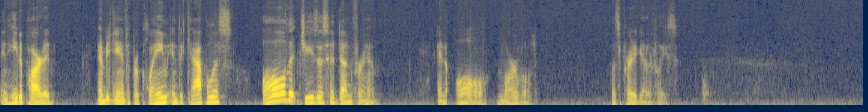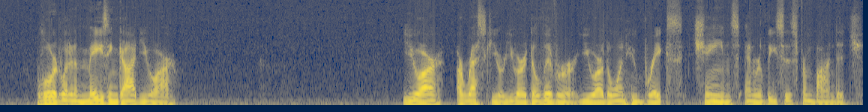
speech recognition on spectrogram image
And he departed and began to proclaim in Decapolis all that Jesus had done for him, and all marveled. Let's pray together, please. Lord, what an amazing God you are. You are a rescuer. You are a deliverer. You are the one who breaks chains and releases from bondage.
